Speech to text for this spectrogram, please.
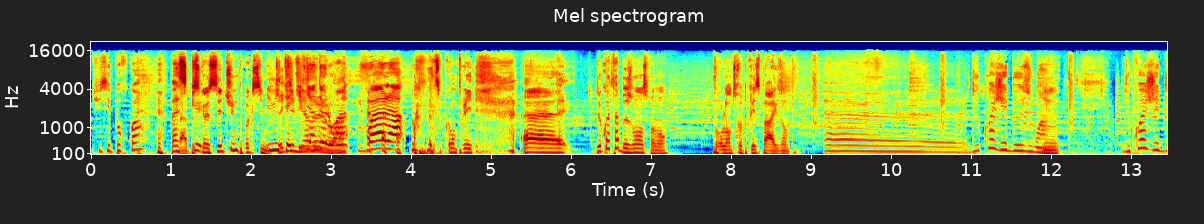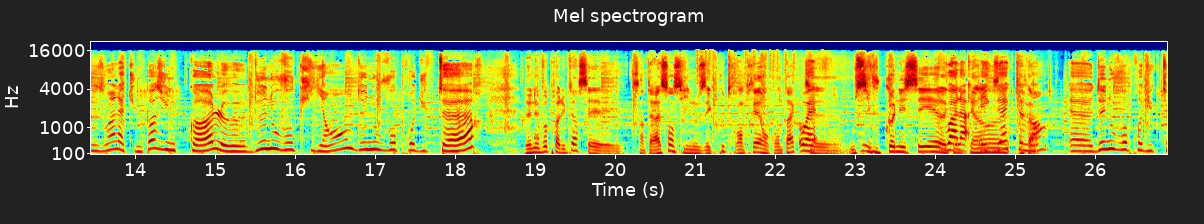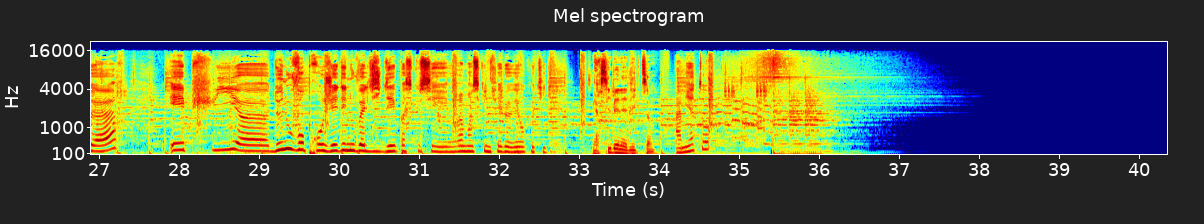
Tu sais pourquoi Parce, Bah, que, parce que c'est une proximité qui, vient, de loin. voilà. T'as tout compris. Euh, de quoi tu as besoin en ce moment Pour l'entreprise, par exemple Euh, de quoi j'ai besoin Mm. De quoi j'ai besoin Là, tu me poses une colle, euh, de nouveaux clients, de nouveaux producteurs. De nouveaux producteurs, c'est intéressant. S'ils nous écoutent, rentrer en contact. Ouais. ou si vous connaissez voilà, quelqu'un. exactement. Euh, de nouveaux producteurs. Et puis euh, de nouveaux projets, des nouvelles idées, parce que c'est vraiment ce qui me fait lever au quotidien. Merci Bénédicte. À bientôt.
